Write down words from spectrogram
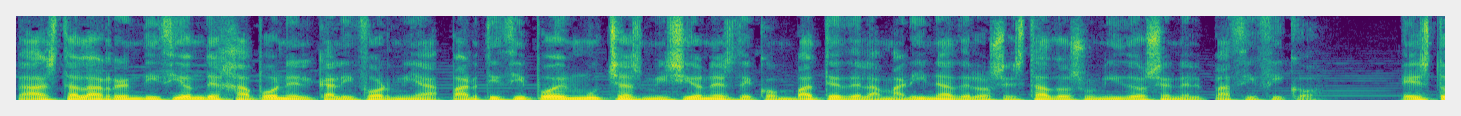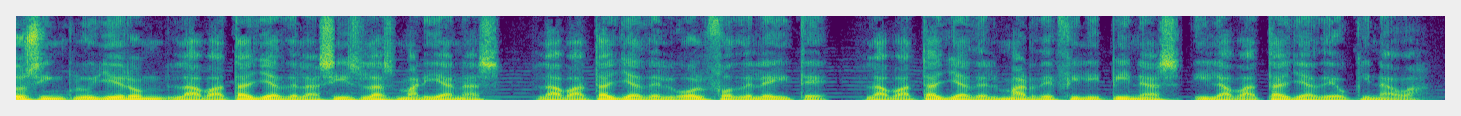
Hasta la rendición de Japón el California participó en muchas misiones de combate de la Marina de los Estados Unidos en el Pacífico. Estos incluyeron la Batalla de las Islas Marianas, la Batalla del Golfo de Leyte, la Batalla del Mar de Filipinas y la Batalla de Okinawa.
